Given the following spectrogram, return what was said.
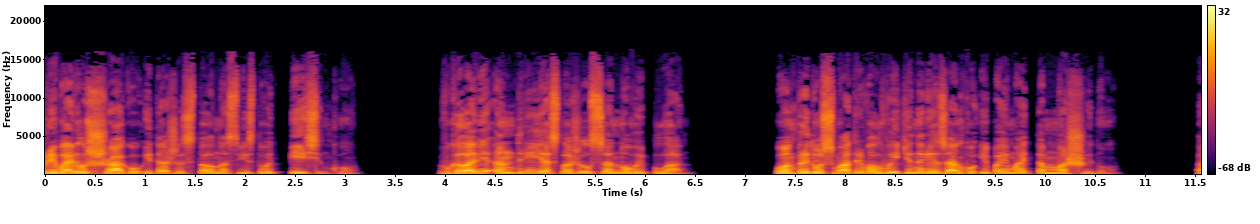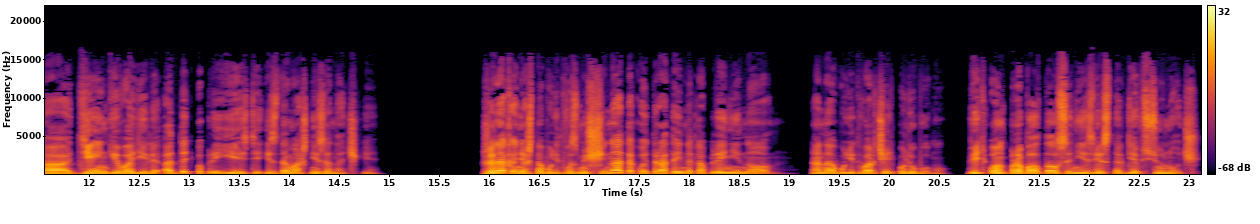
Прибавил шагу и даже стал насвистывать песенку. В голове Андрея сложился новый план. Он предусматривал выйти на Рязанку и поймать там машину. А деньги водили отдать по приезде из домашней заначки. Жена, конечно, будет возмущена такой тратой накоплений, но она будет ворчать по-любому. Ведь он проболтался неизвестно где всю ночь.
